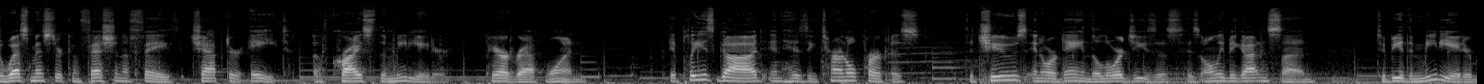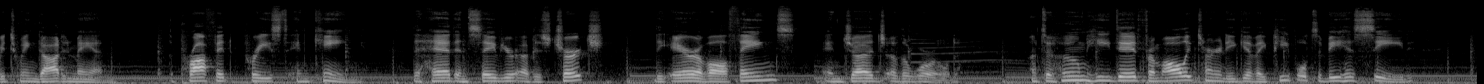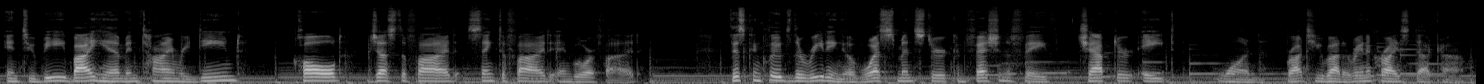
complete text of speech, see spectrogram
The Westminster Confession of Faith, Chapter 8 of Christ the Mediator, Paragraph 1. It pleased God in His eternal purpose to choose and ordain the Lord Jesus, His only begotten Son, to be the mediator between God and man, the prophet, priest, and king, the head and Savior of His church, the heir of all things, and judge of the world, unto whom He did from all eternity give a people to be His seed and to be by him in time redeemed, called, justified, sanctified, and glorified. This concludes the reading of Westminster Confession of Faith, Chapter 8 1, brought to you by thereignofchrist.com.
